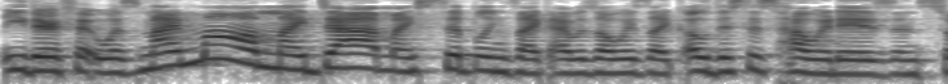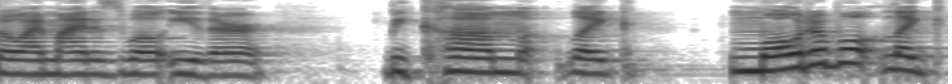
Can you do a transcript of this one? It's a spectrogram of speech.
either if it was my mom, my dad, my siblings, like I was always like, oh, this is how it is. And so I might as well either become like moldable, like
